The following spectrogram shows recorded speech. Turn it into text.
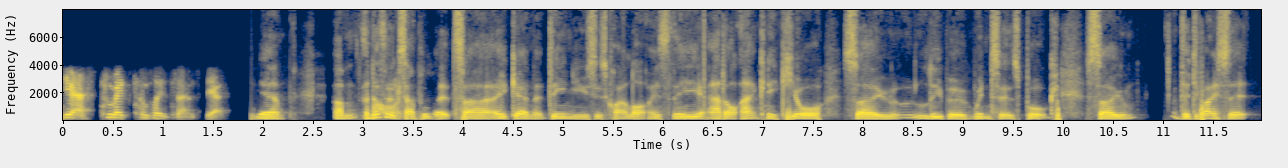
Yes, makes complete sense. Yeah. Yeah. Um, another example that, uh, again, that Dean uses quite a lot is the adult acne cure. So, Luba Winter's book. So, the device that,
